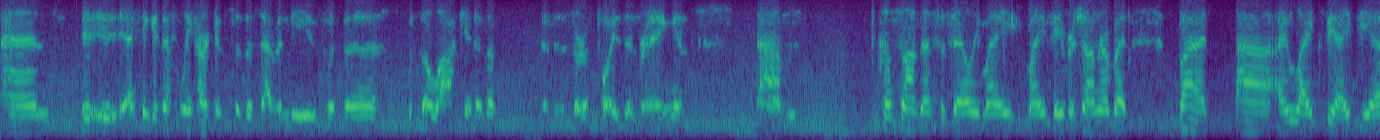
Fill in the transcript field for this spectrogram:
and it, it, I think it definitely harkens to the '70s with the with the locket and the, and the sort of poison ring, and um, not necessarily my my favorite genre, but but uh, I like the idea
